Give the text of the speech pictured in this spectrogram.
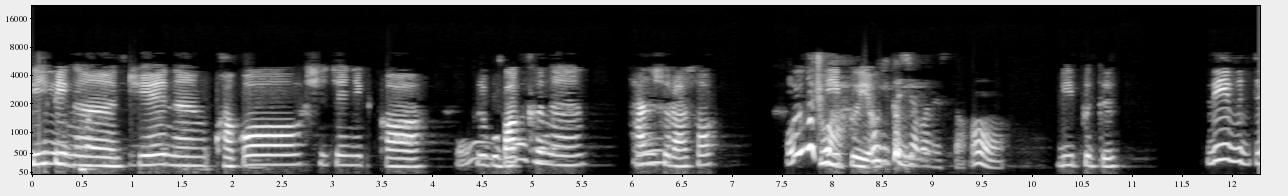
living은 뒤에는 과거 시제니까 그리고 마크는 단수라서 어, 이거 좋아. live요. 거기까지 잡아냈어. 어. lived. lived.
